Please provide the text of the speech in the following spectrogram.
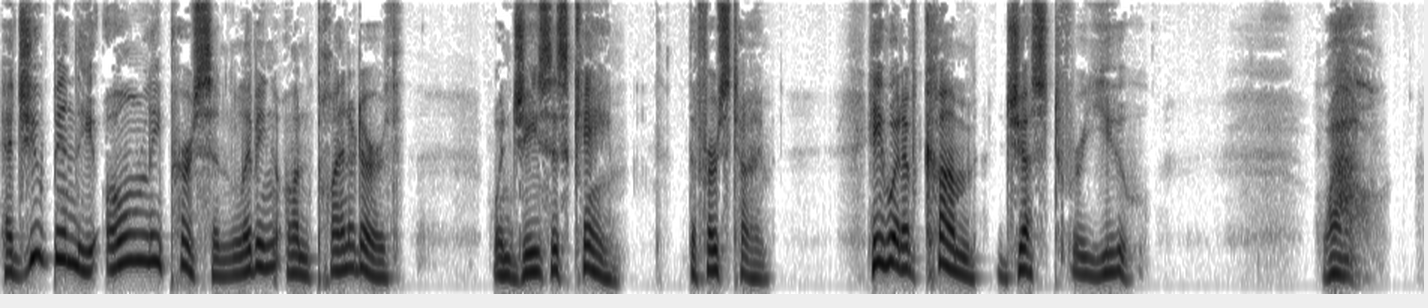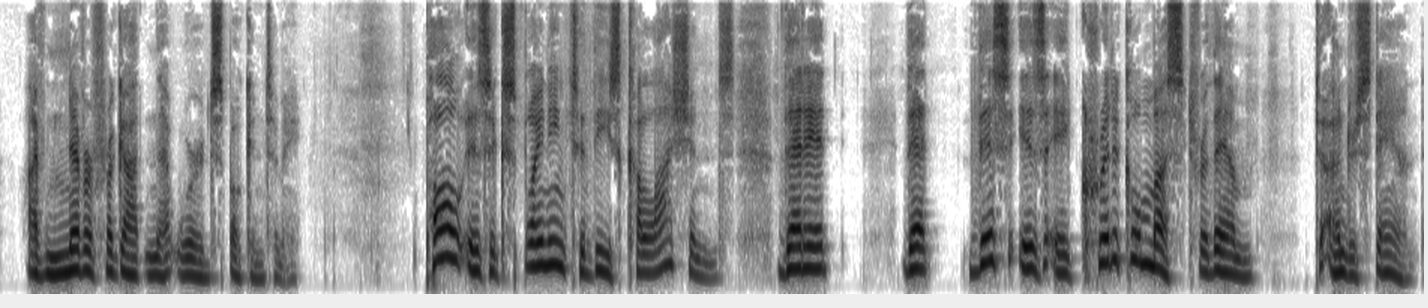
had you been the only person living on planet Earth when Jesus came the first time, he would have come just for you. Wow. I've never forgotten that word spoken to me. Paul is explaining to these Colossians that it that this is a critical must for them to understand.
